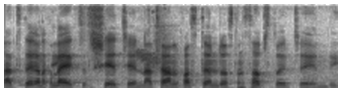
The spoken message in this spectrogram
నచ్చితే కనుక లైక్ చేసి షేర్ చేయండి. నా ఛానల్ ఫస్ట్ టైం చూస్తే సబ్స్క్రైబ్ చేయండి.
